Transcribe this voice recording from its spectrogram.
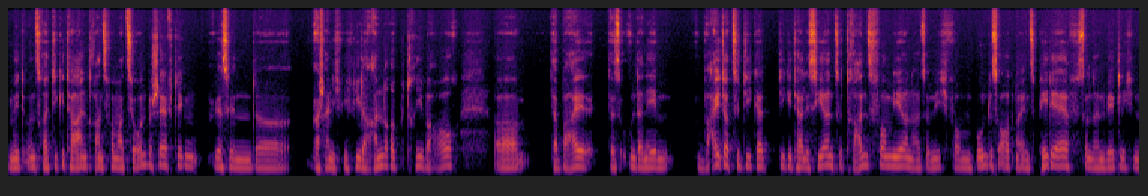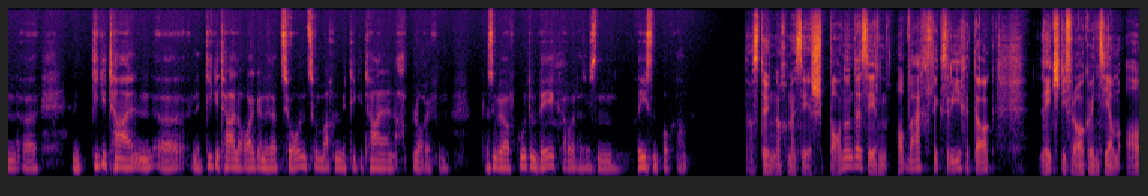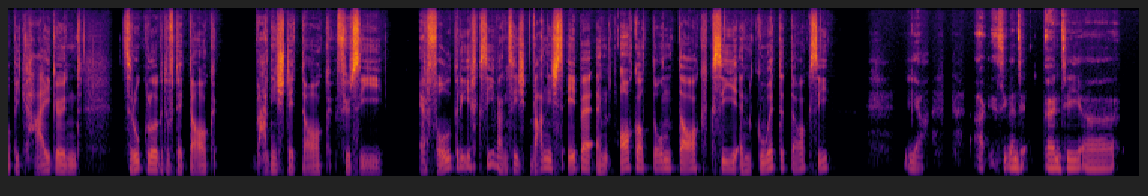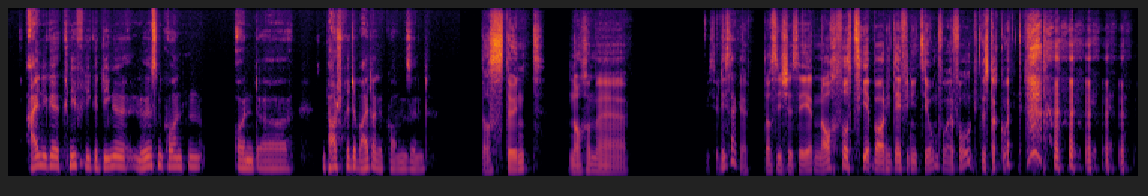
mit unserer digitalen Transformation beschäftigen. Wir sind äh, wahrscheinlich wie viele andere Betriebe auch äh, dabei, das Unternehmen weiter zu digitalisieren, zu transformieren, also nicht vom Bundesordner ins PDF, sondern wirklich einen, äh, einen digitalen, äh, eine digitale Organisation zu machen mit digitalen Abläufen. Da sind wir auf gutem Weg, aber das ist ein Riesenprogramm. Das klingt nach einem sehr spannenden, sehr abwechslungsreichen Tag. Letzte Frage, wenn Sie am Abend heimgehen, zurückschauen auf den Tag, wann ist der Tag für Sie erfolgreich gewesen? Wann ist, wann ist es eben ein Agathon-Tag gewesen, ein guter Tag gewesen? Ja, äh, wenn Sie, wenn Sie äh, einige knifflige Dinge lösen konnten und äh, ein paar Schritte weitergekommen sind. Das tönt nach einem wie soll ich sagen, das ist eine sehr nachvollziehbare Definition von Erfolg. Das ist doch gut. ja,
